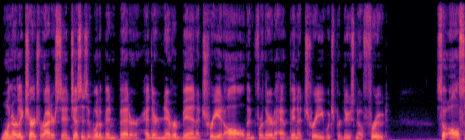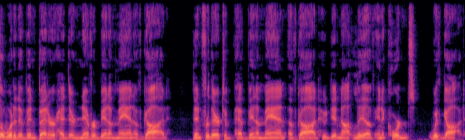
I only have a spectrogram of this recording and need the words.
One early church writer said, just as it would have been better had there never been a tree at all than for there to have been a tree which produced no fruit, so also would it have been better had there never been a man of God than for there to have been a man of God who did not live in accordance with God.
